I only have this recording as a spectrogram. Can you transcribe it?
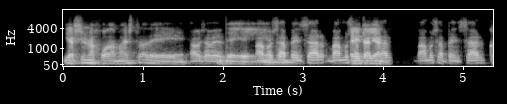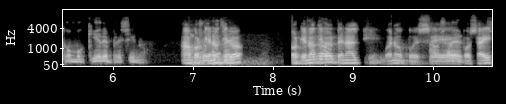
y ha sido una jugada maestra de. Vamos a ver. De, vamos a pensar, vamos a pensar, vamos a pensar como quiere Presino. Ah, porque no tiró. Porque no, no tiró no. el penalti. Bueno, pues, eh, pues ahí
